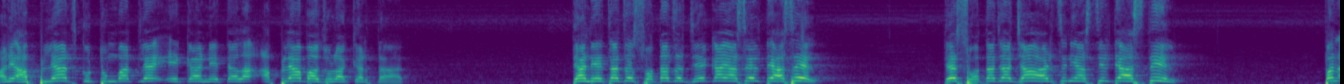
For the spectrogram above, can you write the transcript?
आणि आपल्याच कुटुंबातल्या एका नेत्याला आपल्या बाजूला करतात. त्या नेत्याचं स्वतःचं जे काय असेल ते असेल. ते स्वतःच्या ज्या अडचणी असतील त्या असतील. पण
